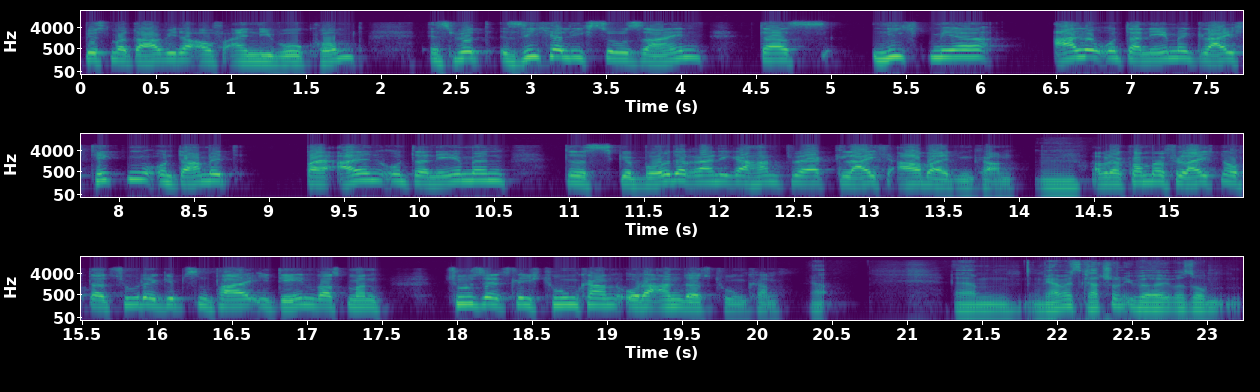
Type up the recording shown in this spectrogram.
bis man da wieder auf ein Niveau kommt. Es wird sicherlich so sein, dass nicht mehr alle Unternehmen gleich ticken und damit bei allen Unternehmen das Gebäudereinigerhandwerk gleich arbeiten kann. Mhm. Aber da kommen wir vielleicht noch dazu, da gibt es ein paar Ideen, was man zusätzlich tun kann oder anders tun kann. Ja. Ähm, wir haben jetzt gerade schon über, über so ein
